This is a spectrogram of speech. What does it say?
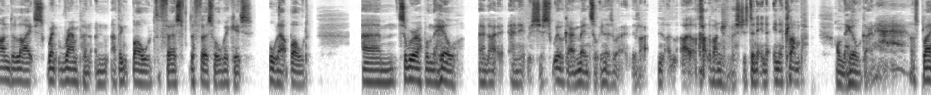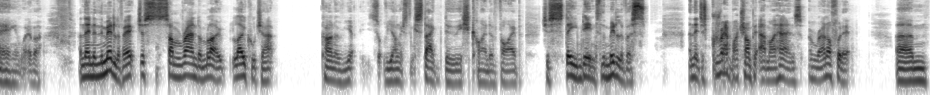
under lights went rampant and I think bowled the first the first four wickets, all out bowled. Um, so we are up on the hill and like, and it was just we were going mental. You know, there's like, like a couple of hundred of us just in, in, in a clump on the hill going, yeah, I was playing and whatever. And then in the middle of it, just some random lo- local chap, kind of sort of youngish, stag do ish kind of vibe, just steamed into the middle of us and then just grabbed my trumpet out of my hands and ran off with it. Um,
